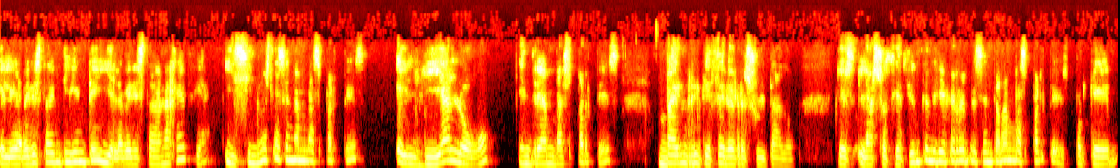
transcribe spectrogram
el haber estado en cliente y el haber estado en agencia. Y si no estás en ambas partes, el diálogo entre ambas partes va a enriquecer el resultado. Entonces, la asociación tendría que representar ambas partes, porque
